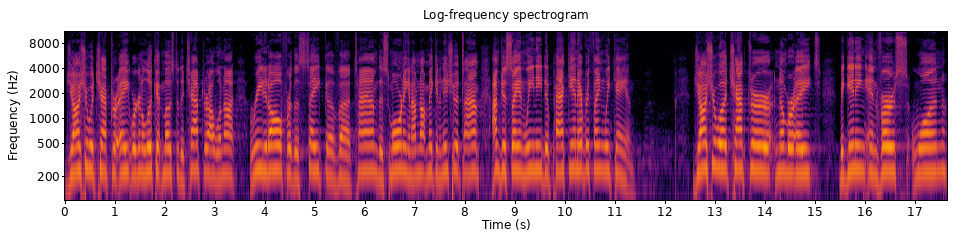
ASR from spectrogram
Joshua chapter 8, we're going to look at most of the chapter. I will not read it all for the sake of uh, time this morning, and I'm not making an issue of time. I'm just saying we need to pack in everything we can. Joshua chapter number 8, beginning in verse 1.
